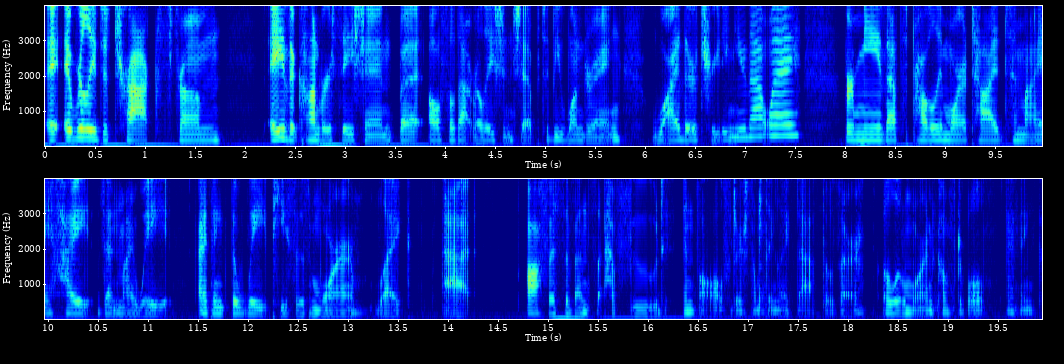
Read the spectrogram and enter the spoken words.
it, it really detracts from a the conversation but also that relationship to be wondering why they're treating you that way. For me that's probably more tied to my height than my weight. I think the weight piece is more like at office events that have food involved or something like that. Those are a little more uncomfortable, I think.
